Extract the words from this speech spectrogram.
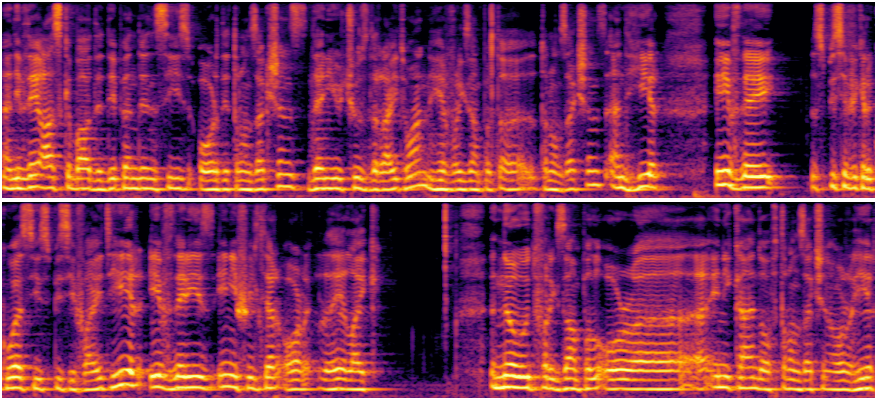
And if they ask about the dependencies or the transactions then you choose the right one. Here for example uh, transactions. And here if they specific request you specify it here if there is any filter or they like a node for example or uh, any kind of transaction or here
